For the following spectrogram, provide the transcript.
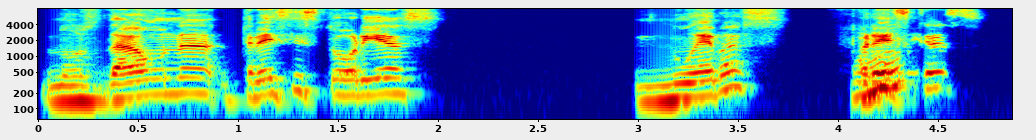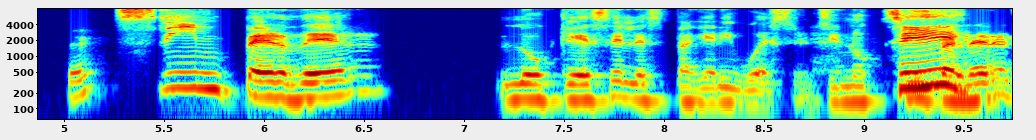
Nos da una tres historias nuevas, frescas, sin perder lo que es el spaghetti western, sino sin perder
